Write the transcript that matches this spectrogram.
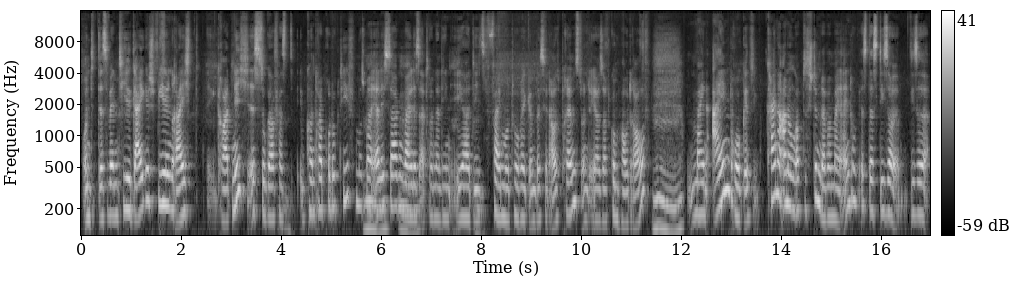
Und das Ventil Geige spielen reicht gerade nicht, ist sogar fast kontraproduktiv, muss man ehrlich sagen, weil das Adrenalin eher die Feinmotorik ein bisschen ausbremst und eher sagt, komm, hau drauf. Mein Eindruck, keine Ahnung, ob das stimmt, aber mein Eindruck ist, dass dieser, dieser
